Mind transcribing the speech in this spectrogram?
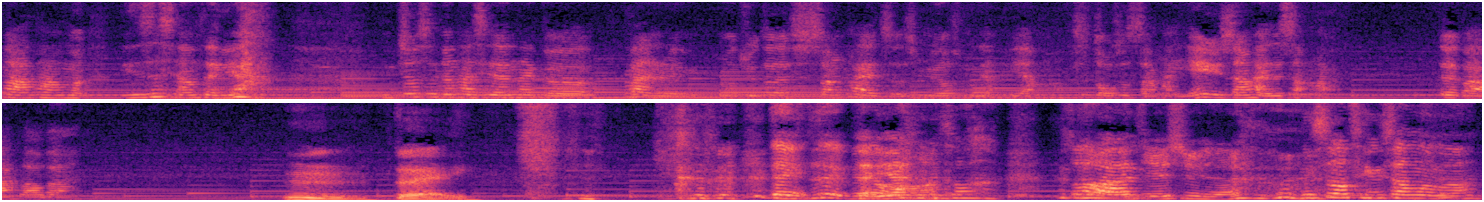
骂他们，你是想怎样？你就是跟那些那个犯人，我觉得伤害者是没有什么两样啊，这都是伤害，言语伤害是伤害，对吧，老板？嗯，对，对，这个不要啊说说好的接续呢？你受情伤了吗？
